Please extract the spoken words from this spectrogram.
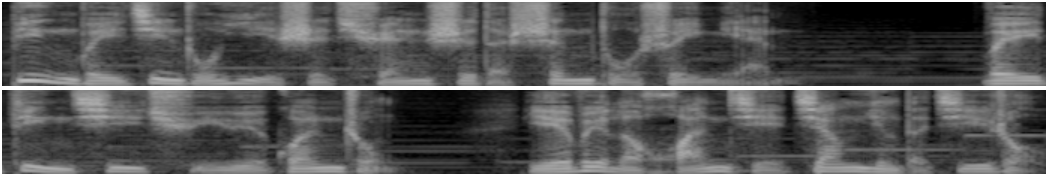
并未进入意识全失的深度睡眠。为定期取悦观众，也为了缓解僵硬的肌肉，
